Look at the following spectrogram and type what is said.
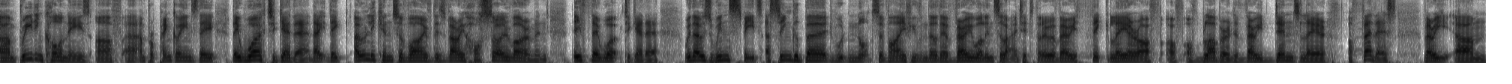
um, breeding colonies of uh, emperor penguins, they, they work together. They, they only can survive this very hostile environment if they work together. With those wind speeds, a single bird would not survive, even though they're very well insulated through a very thick layer of, of, of blubber and a very dense layer of feathers very um,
